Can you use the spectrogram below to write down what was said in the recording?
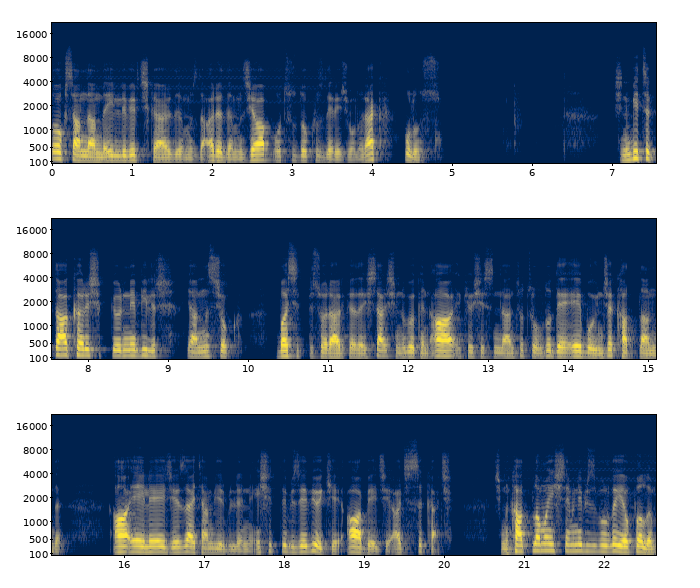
90'dan da 51 çıkardığımızda aradığımız cevap 39 derece olarak bulunsun. Şimdi bir tık daha karışık görünebilir. Yalnız çok basit bir soru arkadaşlar. Şimdi bakın A köşesinden tutuldu. DE boyunca katlandı. AE ile EC zaten birbirlerine eşitti. Bize diyor ki ABC açısı kaç? Şimdi katlama işlemini biz burada yapalım.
